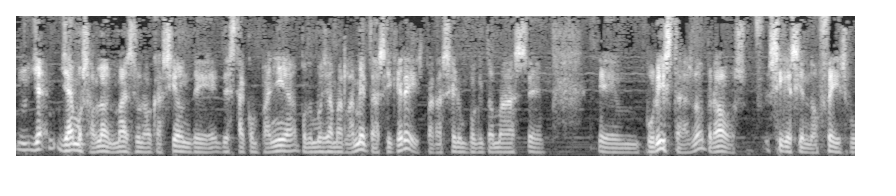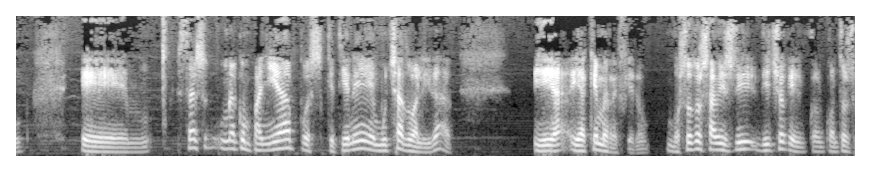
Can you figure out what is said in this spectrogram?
ya, ya, hemos hablado en más de una ocasión de, de, esta compañía, podemos llamarla Meta si queréis, para ser un poquito más puristas, ¿no? Pero vamos, sigue siendo Facebook. esta es una compañía pues que tiene mucha dualidad. ¿Y a, ¿Y a, qué me refiero? Vosotros habéis dicho que cuántos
